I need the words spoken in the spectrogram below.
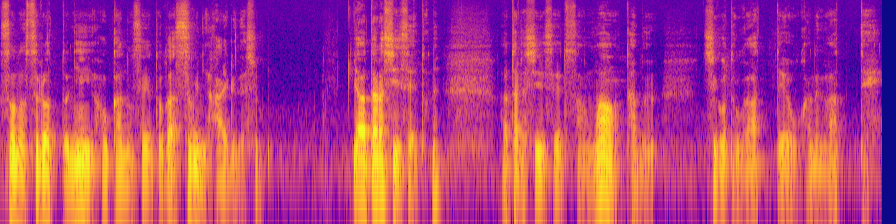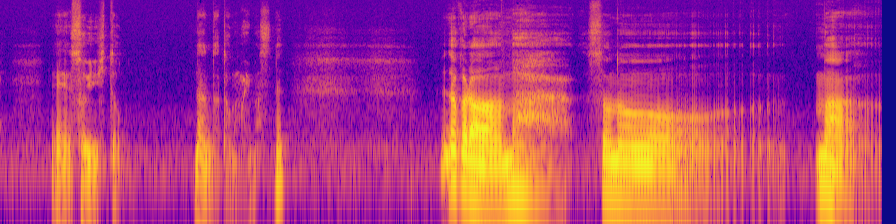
そのスロットに他の生徒がすぐに入るでしょう。で新しい生徒ね新しい生徒さんは多分仕事があってお金があって、えー、そういう人なんだと思いますね。だからまあそのまあ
